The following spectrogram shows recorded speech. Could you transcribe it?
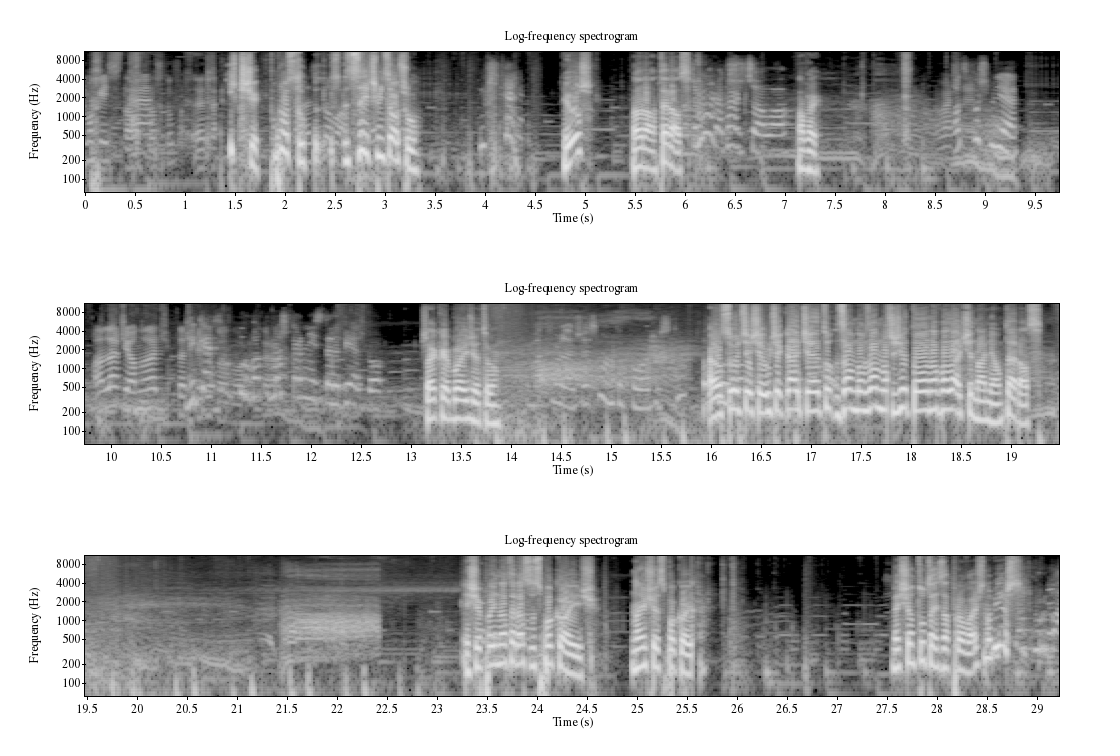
mogę iść z tobą po prostu. e, tak. Idźcie, po prostu, Ale zejdź mi z oczu. Już? Dobra, teraz, Czemu ona krzyczała? dawaj. No właśnie. Otwórz mnie. On leci, on leci też Wikers, do tego kurwa, tu masz karnister, bierz go. Czekaj, bo idzie tu. Ma tu leżeć, mam to położyć tu. Ej, odsuńcie się, uciekajcie, tu, za mną, za mną, czy się to nawalajcie na nią, teraz. Ja się powinno teraz uspokoić. No i się uspokoi. Weź ją tutaj zaprowadź, no bierz, Kurwa,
